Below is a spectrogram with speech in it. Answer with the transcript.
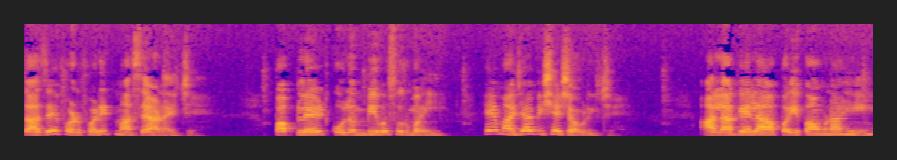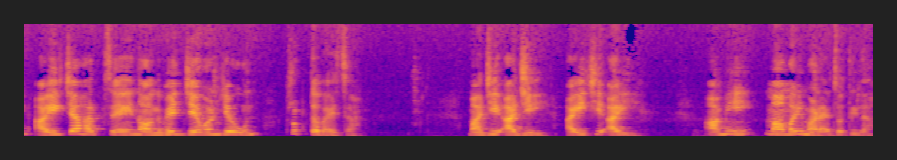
ताजे फडफडीत मासे आणायचे. पापलेट कोलंबी व सुरमई हे माझ्या विशेष आवडीचे. आला गेला पै पाहुणाही आईच्या हातचे नॉनव्हेज जेवण जेवून तृप्त व्हायचा. माझी आजी आईची आई आम्ही मामई म्हणायचो तिला.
